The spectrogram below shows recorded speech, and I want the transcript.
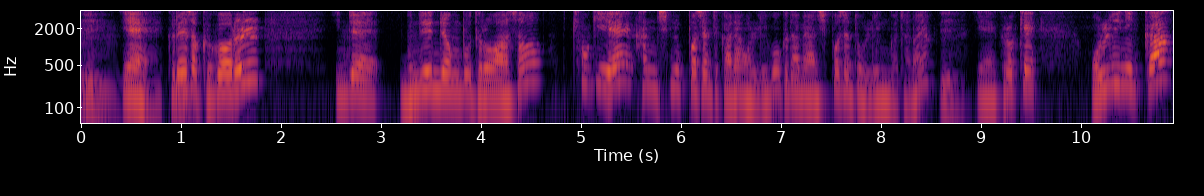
음. 예. 그래서 그거를 이제 문재인 정부 들어와서 초기에 한 16% 가량 올리고 그다음에 한 10% 올린 거잖아요. 예. 예. 그렇게 올리니까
